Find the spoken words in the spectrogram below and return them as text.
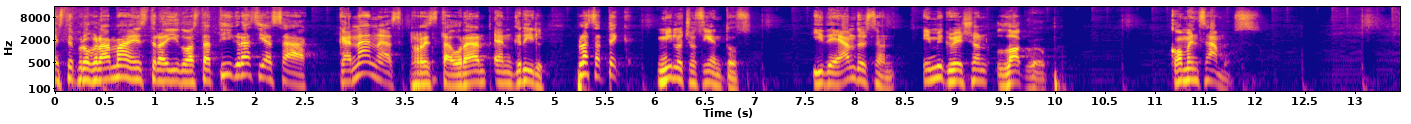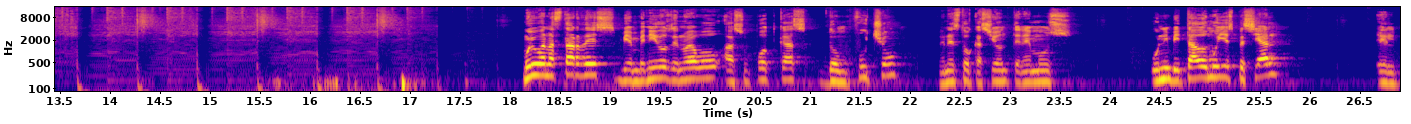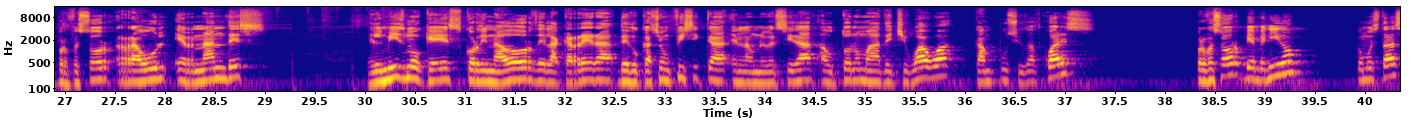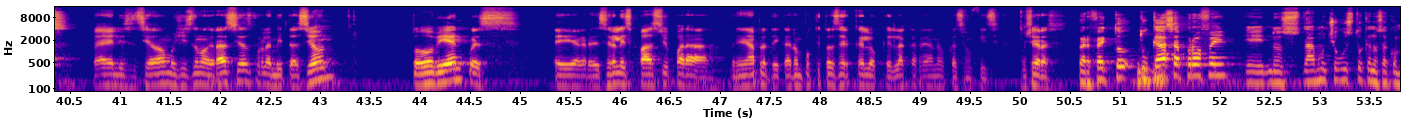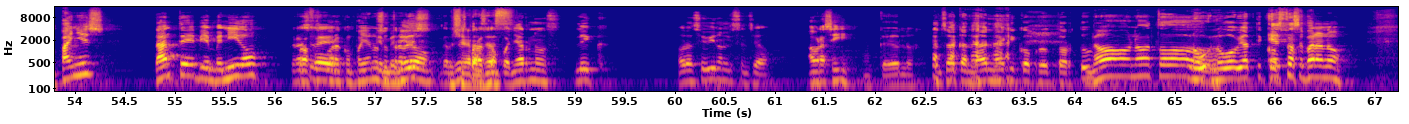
Este programa es traído hasta ti gracias a Cananas Restaurant and Grill, Plaza Tech 1800 y de Anderson Immigration Law Group. Comenzamos. Muy buenas tardes, bienvenidos de nuevo a su podcast Don Fucho. En esta ocasión tenemos un invitado muy especial, el profesor Raúl Hernández, el mismo que es coordinador de la carrera de Educación Física en la Universidad Autónoma de Chihuahua, Campus Ciudad Juárez. Profesor, bienvenido, ¿cómo estás? Eh, licenciado, muchísimas gracias por la invitación. Todo bien, pues eh, agradecer el espacio para venir a platicar un poquito acerca de lo que es la carrera en educación física. Muchas gracias. Perfecto. Tu casa, profe, eh, nos da mucho gusto que nos acompañes. Dante, bienvenido. Gracias por acompañarnos otra vez. Gracias por acompañarnos. Lick. Ahora sí vino, licenciado. Ahora sí. Ok, pensaba que andaba en México, productor. ¿Tú? No, no, todo. No, hubo viáticos. Esta semana no.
